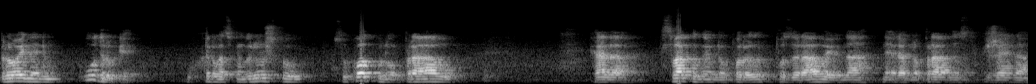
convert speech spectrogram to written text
brojne udruge u hrvatskom društvu su potpuno u pravu kada svakodnevno upozoravaju na neravnopravnost žena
